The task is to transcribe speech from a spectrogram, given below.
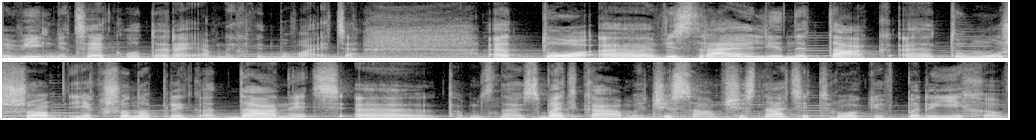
вільні. Це як лотерея в них відбувається. Е, То е, в Ізраїлі не так, е, тому що якщо, наприклад, данець там не знаю з батьками чи сам в 16 років переїхав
